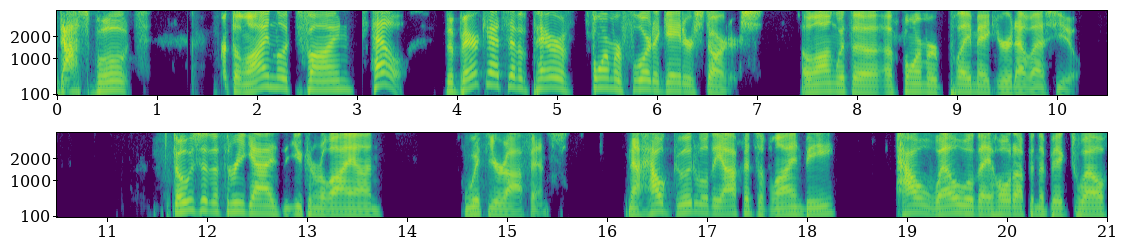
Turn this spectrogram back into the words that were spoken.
Das Boot. But the line looked fine. Hell, the Bearcats have a pair of former Florida Gator starters, along with a, a former playmaker at LSU. Those are the three guys that you can rely on with your offense. Now, how good will the offensive line be? How well will they hold up in the Big 12?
